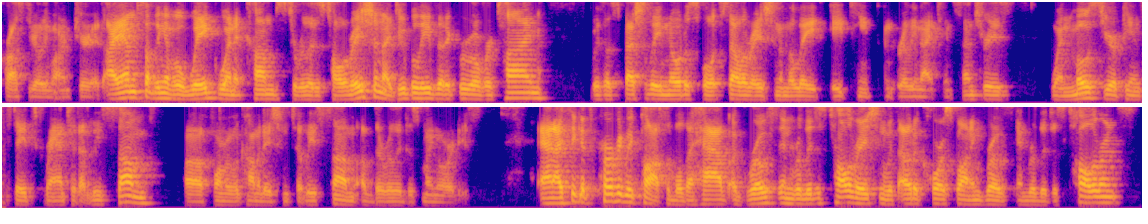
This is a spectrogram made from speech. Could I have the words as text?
across the early modern period. I am something of a Whig when it comes to religious toleration. I do believe that it grew over time with especially noticeable acceleration in the late 18th and early 19th centuries, when most European states granted at least some uh, form of accommodation to at least some of their religious minorities. And I think it's perfectly possible to have a growth in religious toleration without a corresponding growth in religious tolerance.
